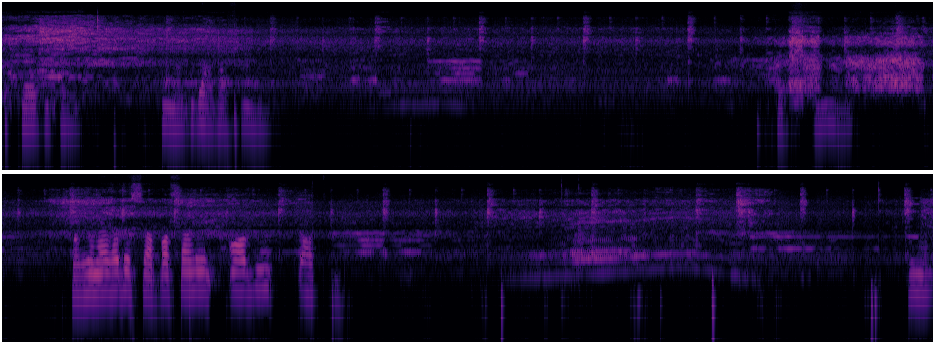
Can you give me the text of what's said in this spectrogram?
Tekrar gidelim. Sonra bir daha başlayalım. Bakın arkadaşlar basanın ağzını dağıtın.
